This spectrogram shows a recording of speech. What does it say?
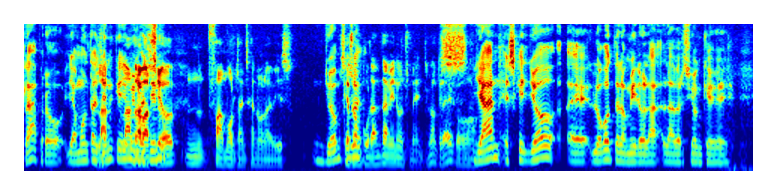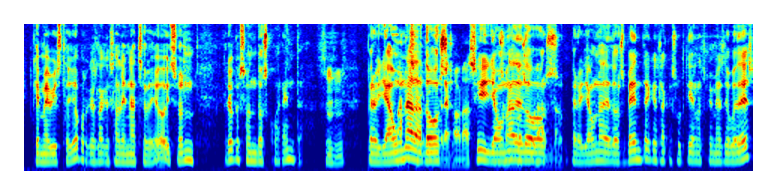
clar, però hi ha molta La- gent que jo L'altra m'imagino... versió mm, fa molts anys que no l'he vist. Jo em Que sembla... són 40 minuts menys, no? Crec. O... Ya, es que yo, eh, luego te lo miro la, la versión que, que me he visto yo, porque es la que sale en HBO, y son, creo que son 2.40. Mhm. Pero ya Bueno, una de dos... hores, sí, ya no una de 2.40. dos... Pero ya una de 2.20, que és la que sortia en els primers DVDs,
